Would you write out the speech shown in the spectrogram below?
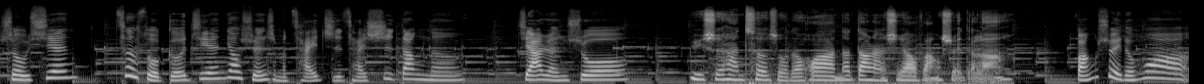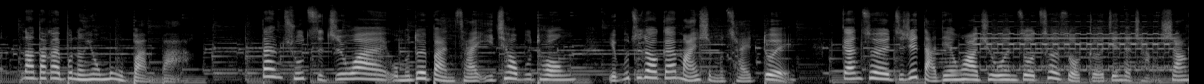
首先，厕所隔间要选什么材质才适当呢？家人说，浴室和厕所的话，那当然是要防水的啦。防水的话，那大概不能用木板吧？但除此之外，我们对板材一窍不通，也不知道该买什么才对，干脆直接打电话去问做厕所隔间的厂商。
